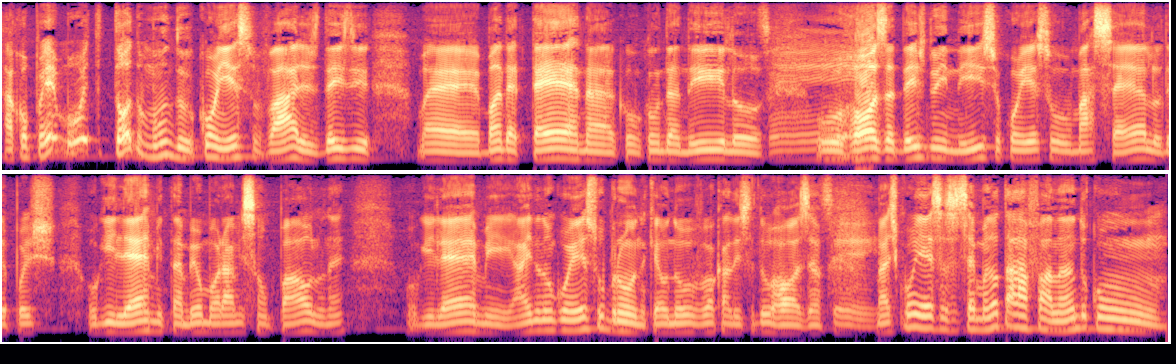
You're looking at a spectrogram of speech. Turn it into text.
acompanha muito, todo mundo, conheço vários, desde eh, Banda Eterna, com, com Danilo, Sim. o Rosa desde o início, conheço o Marcelo, depois o Guilherme também, eu morava em São Paulo, né? O Guilherme, ainda não conheço o Bruno, que é o novo vocalista do Rosa. Sei. Mas conheço, essa semana eu estava falando com,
